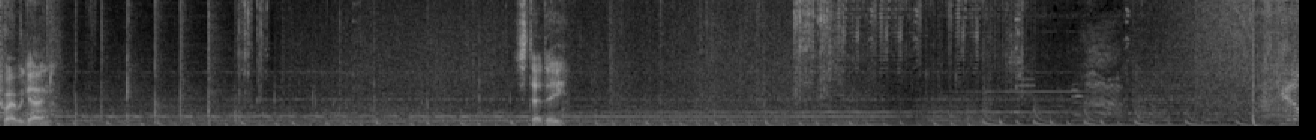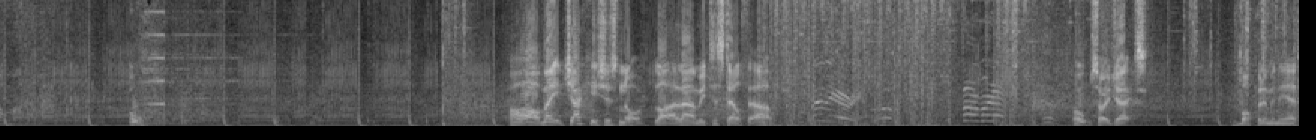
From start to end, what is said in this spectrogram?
Which way are we going? Steady. Oh. Oh, mate, Jackie's just not like allowing me to stealth it up. Oh, sorry, Jax. Bopping him in the head.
